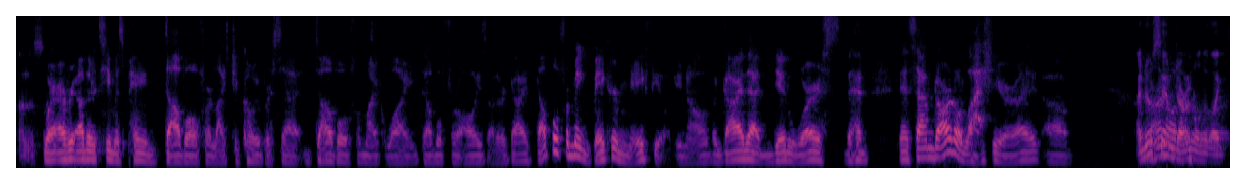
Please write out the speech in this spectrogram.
honestly. Where every other team is paying double for like Jacoby Brissett, double for Mike White, double for all these other guys, double for make Baker Mayfield, you know, the guy that did worse than, than Sam Darnold last year, right? Um, I know Darnold, Sam Darnold, like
